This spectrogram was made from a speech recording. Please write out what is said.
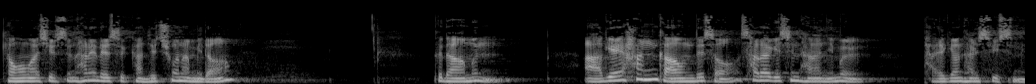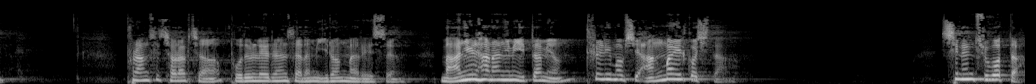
경험하실 수 있는 한 해 될 수 있게 간절히 축원합니다. 그 다음은 악의 한 가운데서 살아계신 하나님을 발견할 수 있습니다. 프랑스 철학자 보들레르라는 사람이 이런 말을 했어요. 만일 하나님이 있다면 틀림없이 악마일 것이다. 신은 죽었다.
